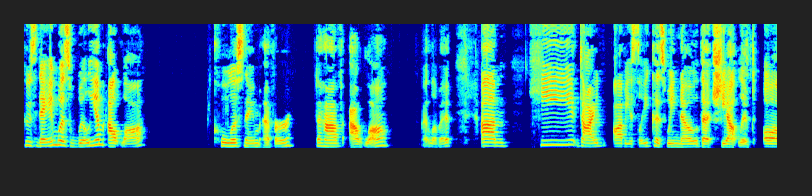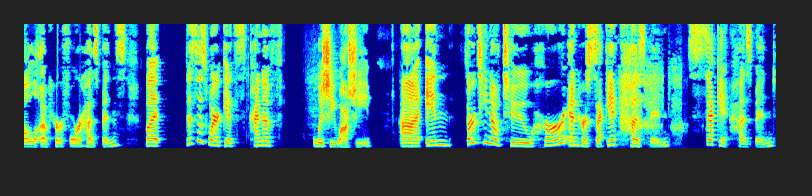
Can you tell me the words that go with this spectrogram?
whose name was William Outlaw, coolest name ever to have Outlaw. I love it. Um he died obviously because we know that she outlived all of her four husbands, but this is where it gets kind of wishy-washy. Uh in 1302, her and her second husband second husband,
